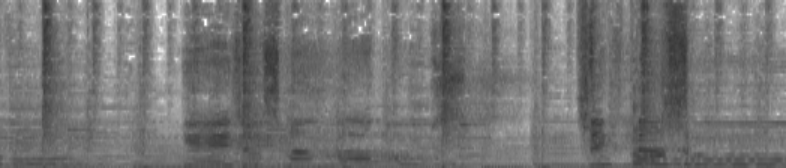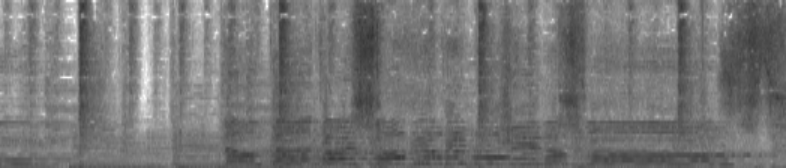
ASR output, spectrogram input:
Dievu, Jēzus man blakus, cik tas rūp. nav tāda vairs apjūta mūžības valsts.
